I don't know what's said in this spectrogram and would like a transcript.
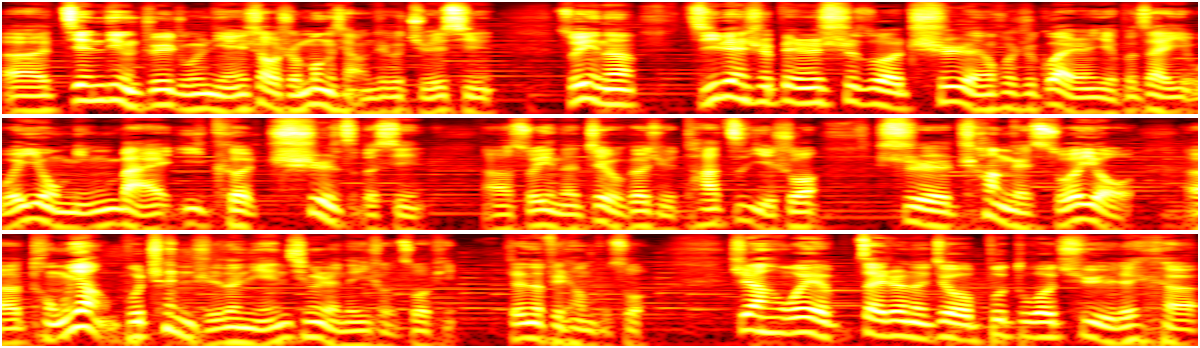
呃，坚定追逐年少时梦想这个决心。所以呢，即便是被人视作痴人或是怪人，也不在意，唯有明白一颗赤子的心啊。所以呢，这首歌曲他自己说是唱给所有呃同样不称职的年轻人的一首作品，真的非常不错。这样我也在这呢就不多去这个。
